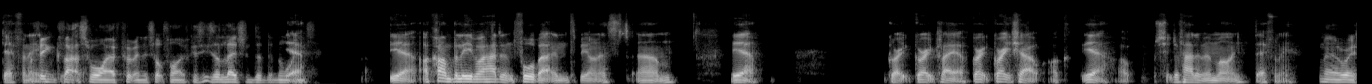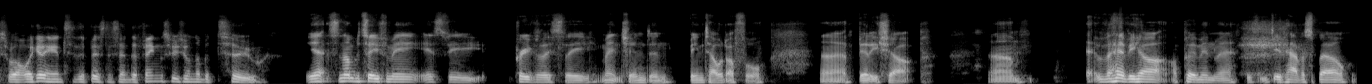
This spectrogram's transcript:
definitely. I think that's why I've put him in the top five because he's a legend of the noughties. Yeah. I can't believe I hadn't thought about him to be honest. Um, yeah, great, great player, great, great shout. I, yeah, I should have had him in mind, definitely. No worries. Well, we're getting into the business end of things. Who's your number two? Yeah, so number two for me is the previously mentioned and been told off for uh, Billy Sharp. Um, with a heavy heart, I'll put him in there because he did have a spell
